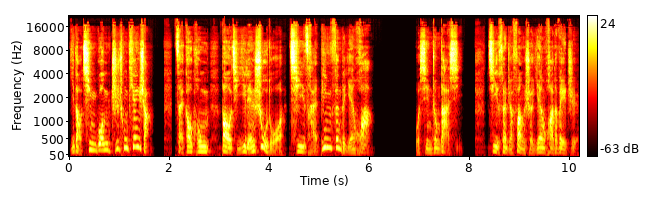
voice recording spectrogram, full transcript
一道青光直冲天上。在高空爆起一连数朵七彩缤纷的烟花，我心中大喜，计算着放射烟花的位置，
